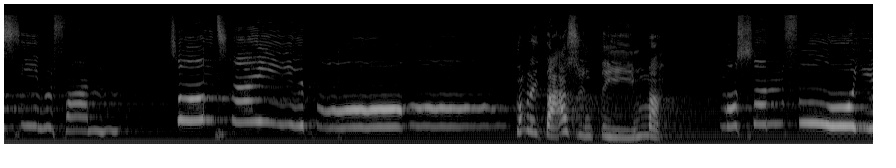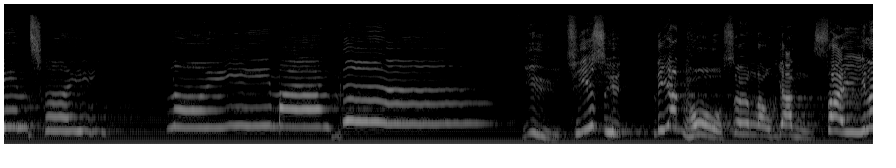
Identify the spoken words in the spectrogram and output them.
先分，装妻黨。咁你打算點啊？我信夫願隨淚萬疆。如此說，你因何上流人世呢？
